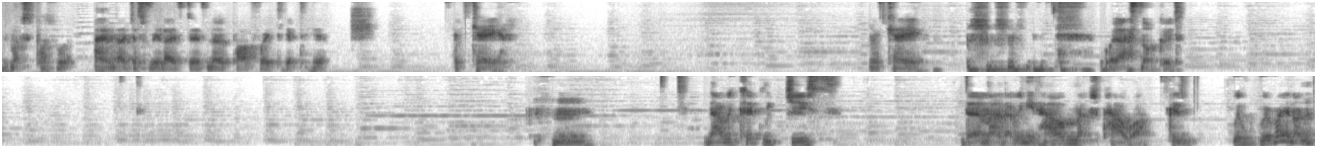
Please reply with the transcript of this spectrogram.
as much as possible. And I just realized there's no pathway to get to here. Okay. Okay. well, that's not good. Hmm. Now we could reduce the amount that we need. How much power? Because we're, we're running on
